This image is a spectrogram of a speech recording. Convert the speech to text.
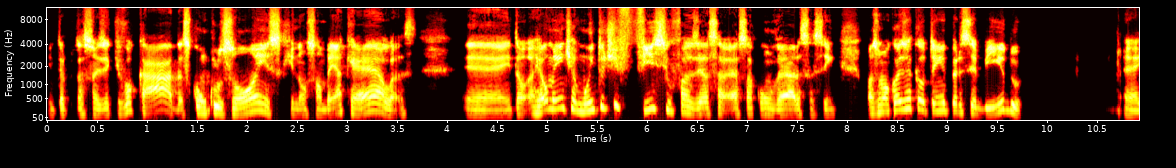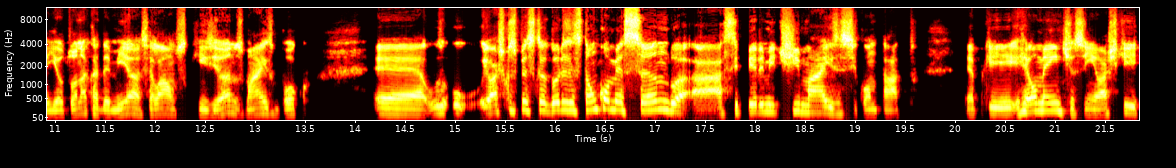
interpretações equivocadas, conclusões que não são bem aquelas. É, então, realmente é muito difícil fazer essa, essa conversa, assim. Mas uma coisa que eu tenho percebido, é, e eu estou na academia, sei lá, uns 15 anos, mais um pouco, é, o, o, eu acho que os pesquisadores estão começando a, a, se permitir mais esse contato. É porque realmente, assim, eu acho que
